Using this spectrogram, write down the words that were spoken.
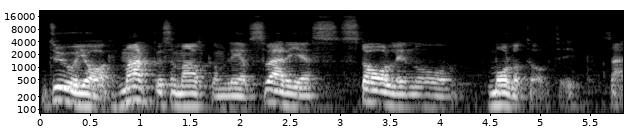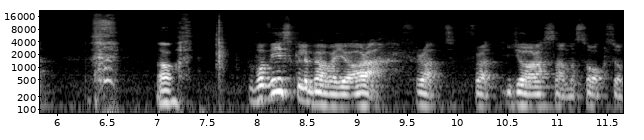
Du och jag, Marcus och Malcolm blev Sveriges Stalin och Molotov typ. Så här. ja. Vad vi skulle behöva göra för att, för att göra samma sak som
